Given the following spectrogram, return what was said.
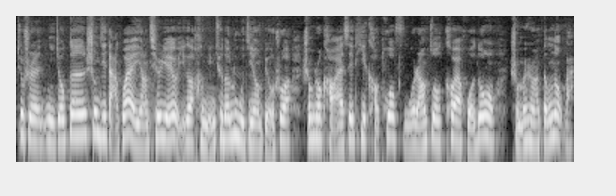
就是你就跟升级打怪一样，其实也有一个很明确的路径，比如说。什么时候考 SAT、考托福，然后做课外活动什么什么等等吧。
